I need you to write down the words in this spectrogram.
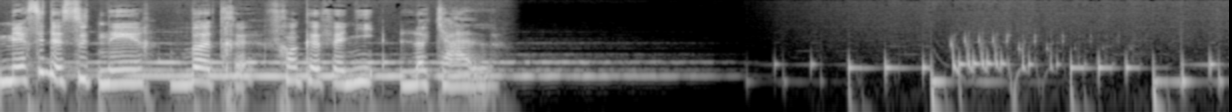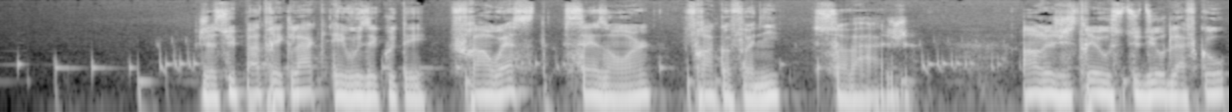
Merci de soutenir votre francophonie locale. Je suis Patrick Lac et vous écoutez Franc Ouest, saison 1, francophonie sauvage. Enregistré au studio de l'AFCO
